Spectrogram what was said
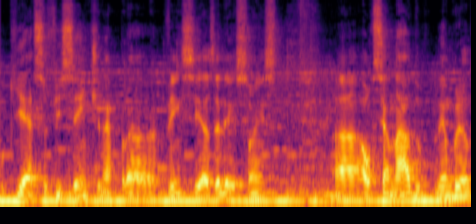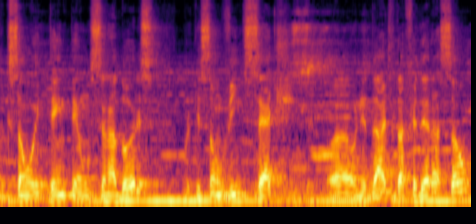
o que é suficiente né, para vencer as eleições uh, ao Senado. Lembrando que são 81 senadores, porque são 27 uh, unidades da federação,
